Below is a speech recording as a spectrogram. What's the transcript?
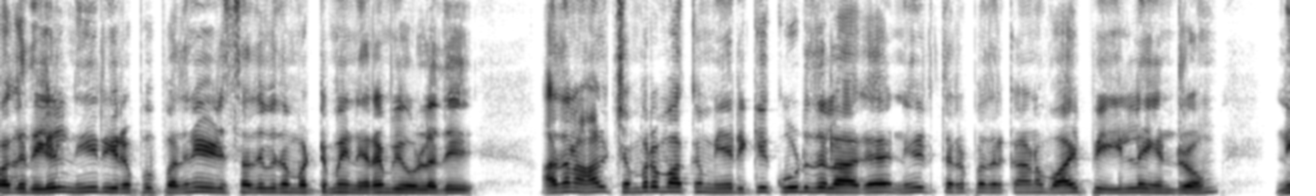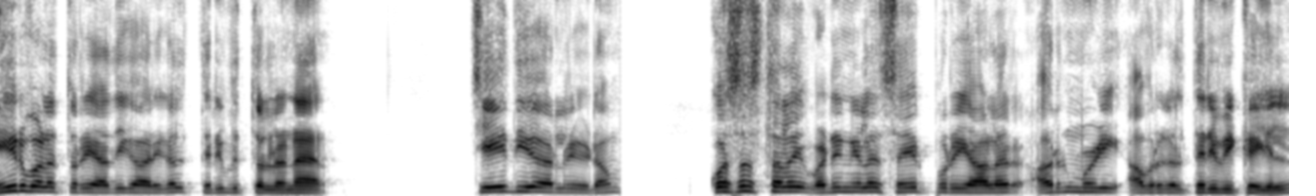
பகுதியில் நீர் இறப்பு பதினேழு சதவீதம் மட்டுமே நிரம்பியுள்ளது அதனால் செம்பரம்பாக்கம் ஏரிக்கு கூடுதலாக நீர் திறப்பதற்கான வாய்ப்பு இல்லை என்றும் நீர்வளத்துறை அதிகாரிகள் தெரிவித்துள்ளனர். செய்தியாளர்களிடம் கொசஸ்தலை வடிநில செயற்பொறியாளர் அருண்மொழி அவர்கள் தெரிவிக்கையில்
